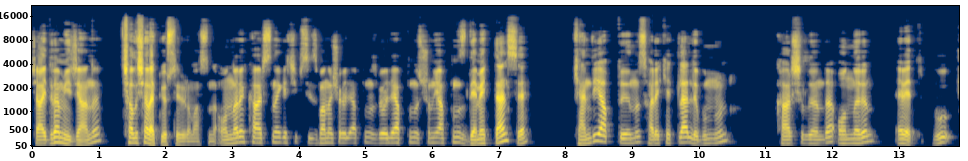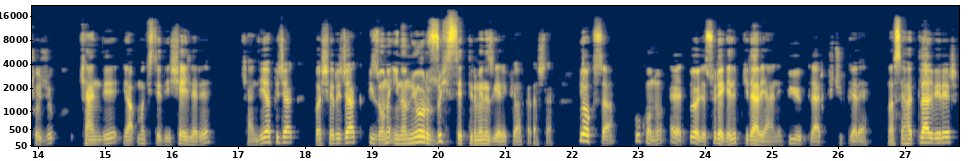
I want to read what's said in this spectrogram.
caydıramayacağını çalışarak gösteriyorum aslında. Onların karşısına geçip siz bana şöyle yaptınız, böyle yaptınız, şunu yaptınız demektense kendi yaptığınız hareketlerle bunun karşılığında onların evet bu çocuk kendi yapmak istediği şeyleri kendi yapacak, başaracak, biz ona inanıyoruzu hissettirmeniz gerekiyor arkadaşlar. Yoksa bu konu evet böyle süre gelip gider yani. Büyükler küçüklere nasihatler verir,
